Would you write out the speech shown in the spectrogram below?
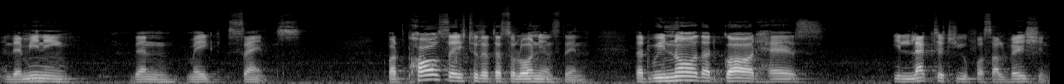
and their meaning then make sense. But Paul says to the Thessalonians then that we know that God has elected you for salvation.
